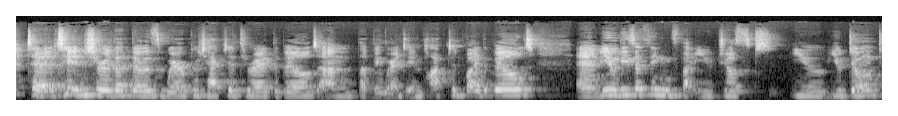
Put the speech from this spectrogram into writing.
to, to ensure that those were protected throughout the build and that they weren't impacted by the build. And you know, these are things that you just you you don't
